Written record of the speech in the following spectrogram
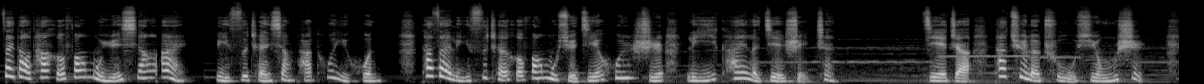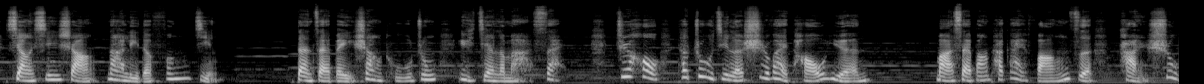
再到他和方慕云相爱，李思辰向他退婚，他在李思辰和方慕雪结婚时离开了建水镇，接着他去了楚雄市，想欣赏那里的风景，但在北上途中遇见了马赛。之后，他住进了世外桃源，马赛帮他盖房子、砍树。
